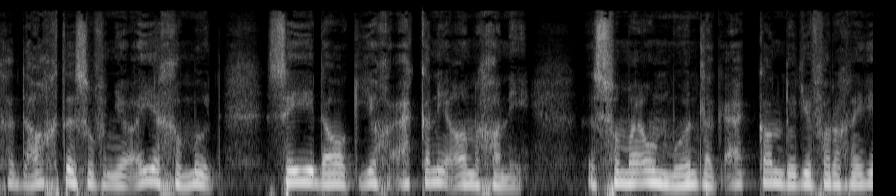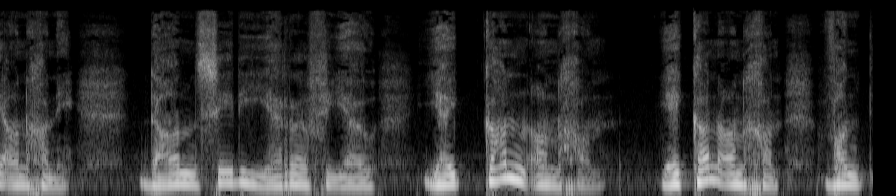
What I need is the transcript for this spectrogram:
gedagtes of in jou eie gemoed sê jy dalk, "Jog, ek kan nie aangaan nie. Dit is vir my onmoontlik. Ek kan dit eenvoudig net nie aangaan nie." Dan sê die Here vir jou, "Jy kan aangaan. Jy kan aangaan want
